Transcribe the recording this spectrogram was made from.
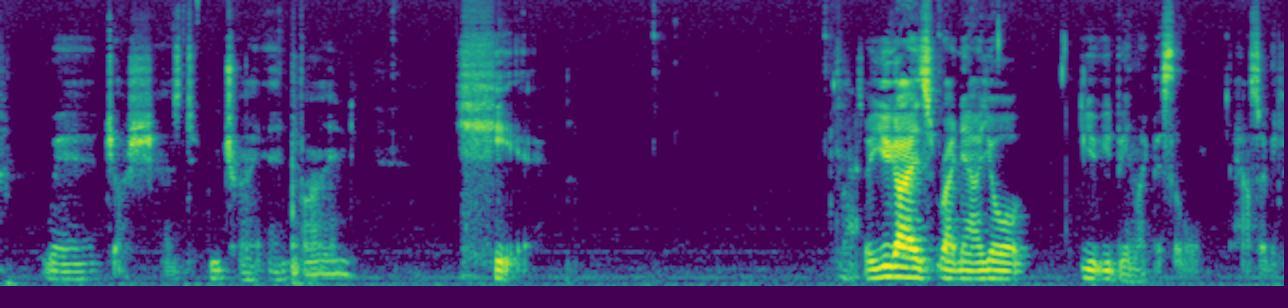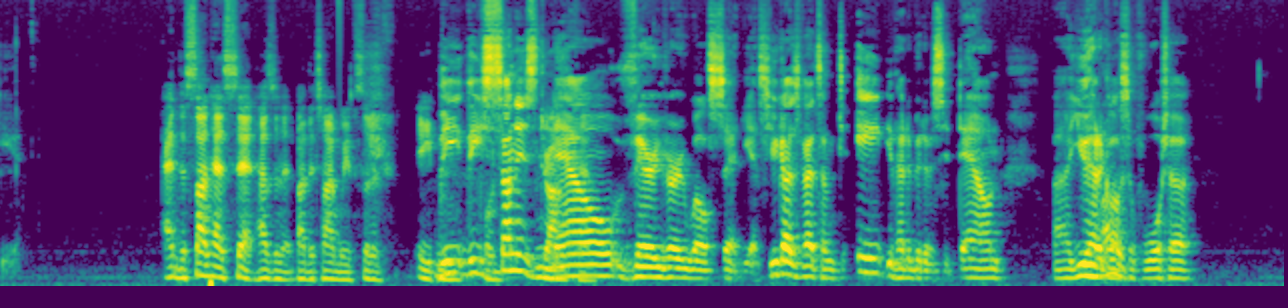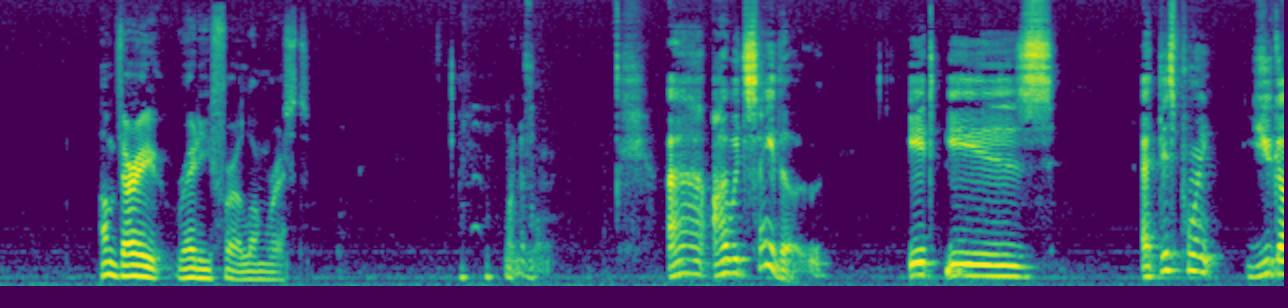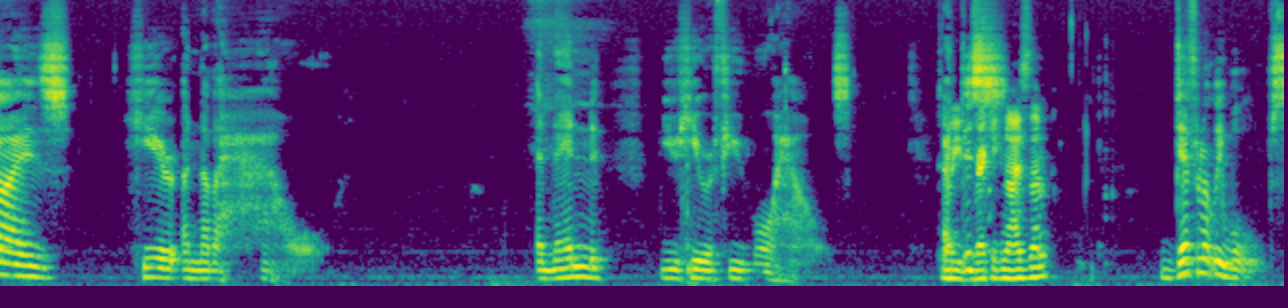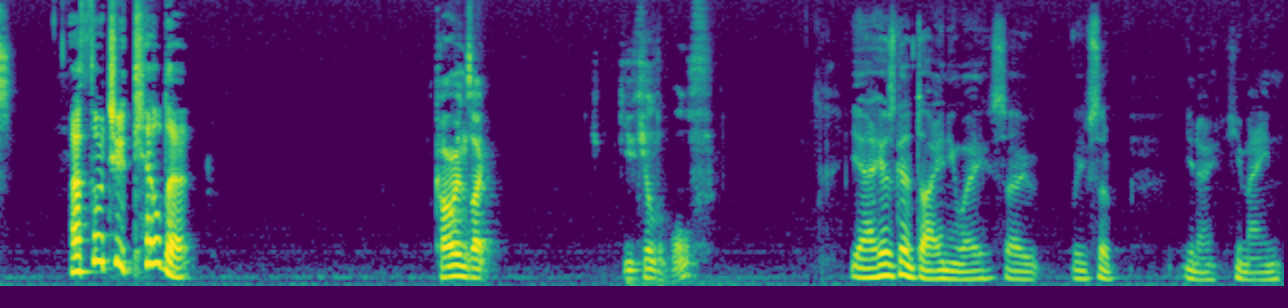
where Josh has to try and find here. Right. So you guys, right now, you're you, you'd be in like this little house over here. And the sun has set, hasn't it? By the time we've sort of eaten. The the sun is drunk now very very well set. Yes, you guys have had something to eat. You've had a bit of a sit down. Uh, you had a glass would- of water. I'm very ready for a long rest. Wonderful. Uh, I would say though, it is at this point you guys hear another howl, and then you hear a few more howls. Do at we this- recognize them? Definitely wolves. I thought you killed it. Corin's like, "You killed a wolf." Yeah, he was going to die anyway, so we've sort of, you know, humane.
